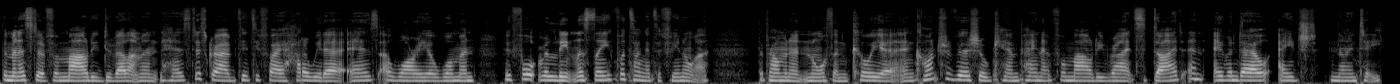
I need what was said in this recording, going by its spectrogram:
The Minister for Māori Development has described Titewhai Harawira as a warrior woman who fought relentlessly for tangata whenua. The prominent Northern Kuia and controversial campaigner for Māori rights died in Avondale, aged 90.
